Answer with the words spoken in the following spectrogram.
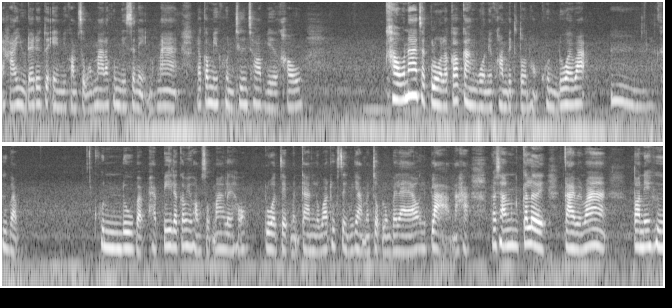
นะคะ อยู่ได้ด้วยตัวเองมีความสุขมากๆแล้วคุณมีเสน่ห์มากๆ แล้วก็มีคนชื่นชอบเยอะเขาเขาน่าจะกลัวแล้วก็กังวลในความเป็นตัวตนของคุณด้วยว่า อืมคือแบบ คุณดูแบบแฮปปี้แล้วก็มีความสุขมากเลยเขากลัวเจ็บเหมือนกันหรือว่าทุกสิ่งทุกอย่างมันจบลงไปแล้วหรือเปล่านะคะ เพราะฉะนั้นมันก็เลยกลายเป็นว่า ตอนนี้คือ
